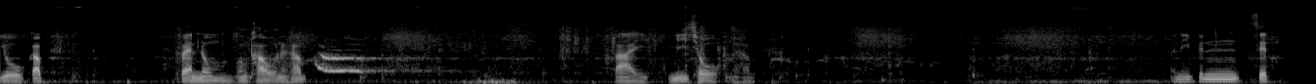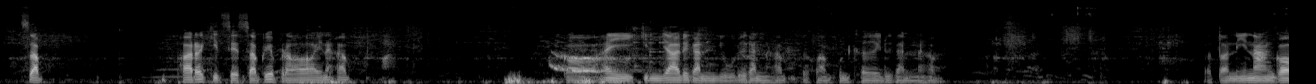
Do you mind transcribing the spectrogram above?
อยู่กับแฟนหนุ่มของเขานะครับตายมีโชคนะครับ อันนี้เป็นเสร็จสับภารกิจเสร็จสับเรียบร้อยนะครับ ก็ให้กินหญ้าด้วยกันอยู่ด้วยกันนะครับเพื่อความคุ้นเคยด้วยกันนะครับตอนนี้นางก็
